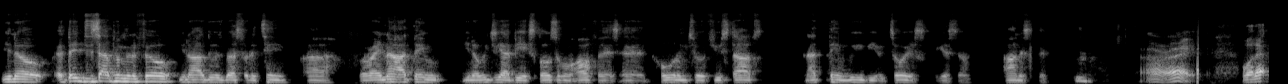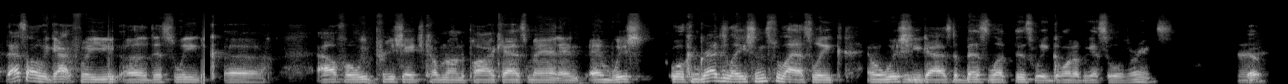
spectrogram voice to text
you know, if they decide to put him in the field, you know, I'll do his best for the team. Uh, but right now, I think you know we just gotta be explosive on offense and hold them to a few stops and I think we'd be victorious against them. Honestly. All right. Well, that, that's all we got for you uh, this week, uh, Alpha. We appreciate you coming on the podcast, man, and and wish well, congratulations for last week, and we wish you guys the best luck this week going up against the Wolverines. Yep.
